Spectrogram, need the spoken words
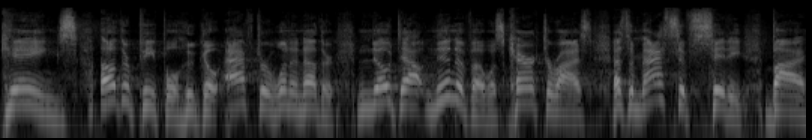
Gangs, other people who go after one another. No doubt Nineveh was characterized as a massive city by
